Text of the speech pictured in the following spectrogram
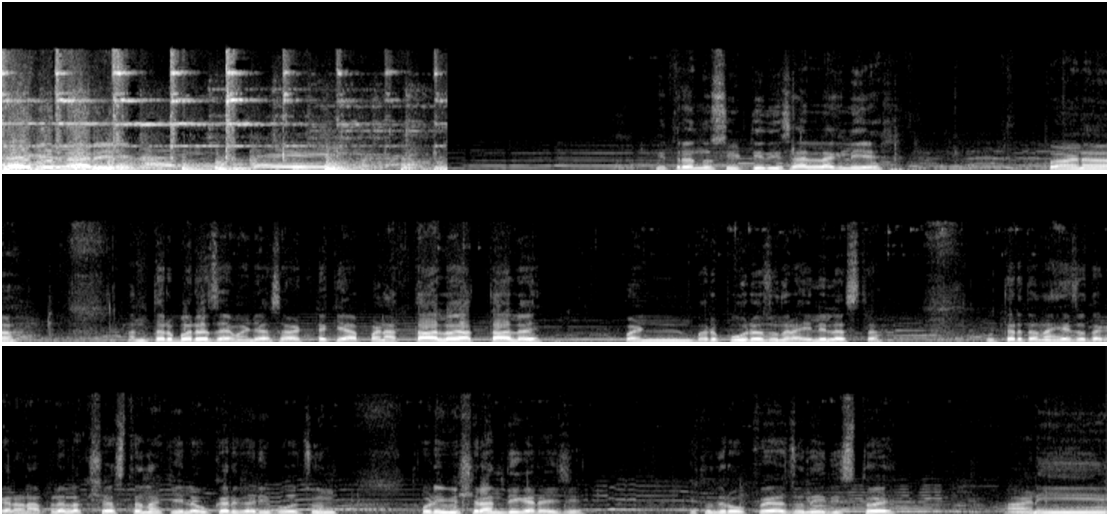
हे गिरणारी मित्रांनो सिटी दिसायला लागली आहे पण अंतर बरंच आहे. म्हणजे असं वाटतं की आपण आत्ता आलोय आत्ता आलोय पण भरपूर अजून राहिलेलं असतं. उतरताना हेच होतं कारण आपलं लक्ष असतं ना की लवकर घरी पोहोचून थोडी विश्रांती करायची. इथून रोपवे अजूनही दिसतोय. आणि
